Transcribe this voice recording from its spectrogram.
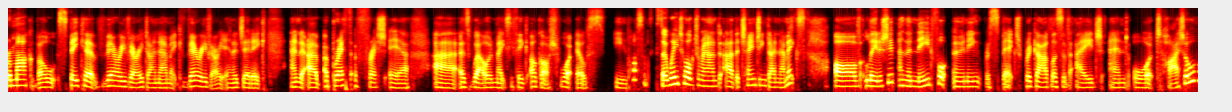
remarkable speaker, very, very dynamic, very, very energetic, and a, a breath of fresh air uh, as well. And makes you think, oh gosh, what else is possible. So we talked around uh, the changing dynamics of leadership and the need for earning respect regardless of age and or title.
